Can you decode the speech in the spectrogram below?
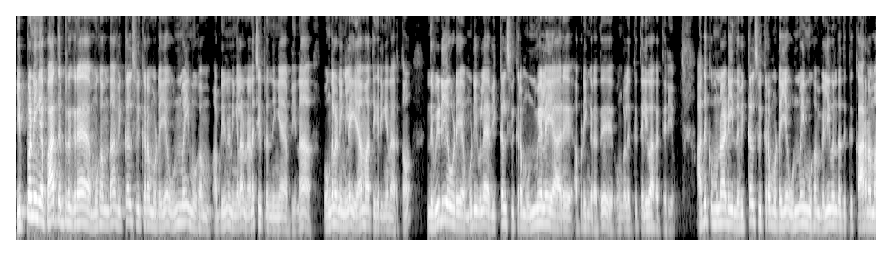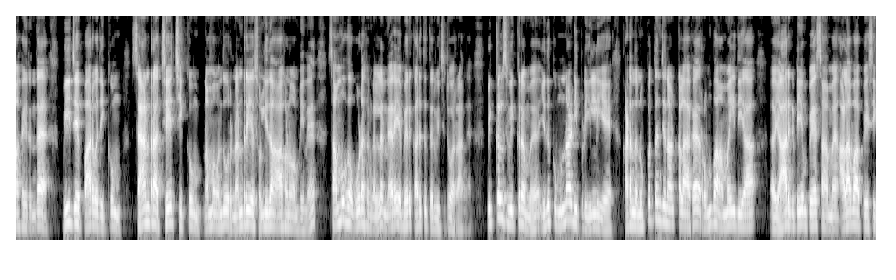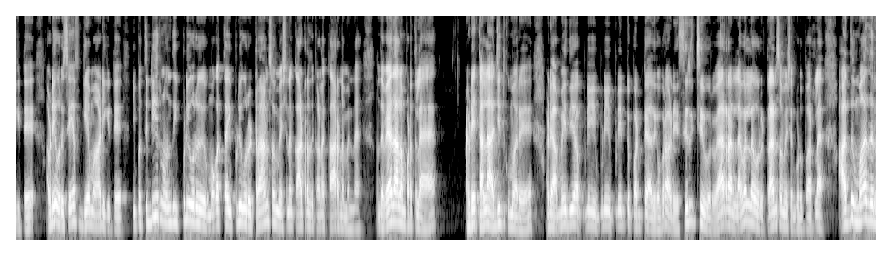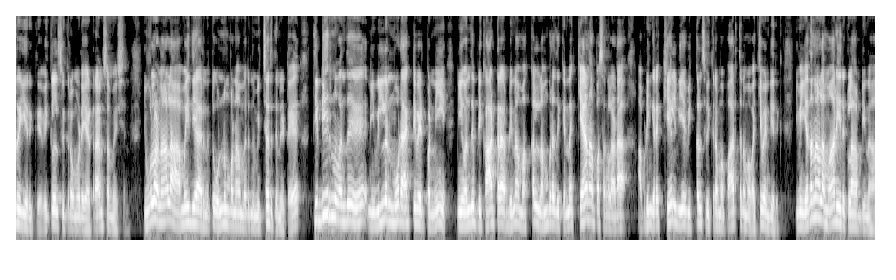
இப்ப நீங்க பார்த்துட்டு இருக்கிற முகம் தான் விக்கல்ஸ் விக்ரமுடைய உண்மை முகம் அப்படின்னு நீங்கலாம் நினச்சிட்டு இருந்தீங்க அப்படின்னா, உங்கள நீங்களே ஏமாத்திக்கிறீங்கன்னு அர்த்தம். இந்த வீடியோவுடைய முடிவில் விக்கல்ஸ் விக்ரம் உண்மையிலே யாரு அப்படிங்கிறது உங்களுக்கு தெளிவாக தெரியும். அதுக்கு முன்னாடி இந்த விக்கல்ஸ் விக்ரமுடைய உண்மை முகம் வெளிவந்ததுக்கு காரணமாக இருந்த விஜே பார்வதிக்கும், சாண்ட்ரா சேச்சிக்கும் நம்ம வந்து ஒரு நன்றியை சொல்லி தான் ஆகணும் அப்படின்னு சமூக ஊடகங்கள்ல நிறைய பேர் கருத்து தெரிவிச்சுட்டு வர்றாங்க. விக்கல்ஸ் விக்ரம் இதுக்கு முன்னாடி இப்படி இல்லையே! கடந்த 35 நாட்களாக ரொம்ப அமைதியாக யாருக்கிட்டேயும் பேசாமல் பேசாம, அளவா பேசிக்கிட்டு, அப்படியே ஒரு சேஃப் கேம் ஆடிக்கிட்டு, இப்ப திடீர்னு வந்து இப்படி ஒரு முகத்தை இப்படி ஒரு டிரான்ஸ்ஃபர்மேஷனை காட்டுறதுக்கான காரணம் என்ன? அந்த வேதாளம் படத்துல அப்படியே தல அஜித்குமாரு அப்படியே அமைதியா அப்படி, இப்படி, இப்படின்ட்டு பண்ணிட்டு, அதுக்கப்புறம் அப்படியே சிரிச்சு ஒரு வேற லெவல்ல ஒரு டிரான்ஸ்ஃபர்மேஷன் கொடுப்பார்ல அது மாதிரி இருக்கு விக்கல் விக்ரமுடைய டிரான்ஸ்ஃபர்மேஷன். இவ்வளோ நாளா அமைதியா இருந்துட்டு, ஒன்றும் பண்ணாம இருந்து மிச்சர் தின்னுட்டு, திடீர்னு வந்து நீ வில்லன் மோட் ஆக்டிவேட் பண்ணி, நீ வந்து இப்படி காட்டுற அப்படின்னா, மக்கள் நம்புறதுக்கு என்ன கேனா பசங்களாடா? அப்படிங்கிற கேள்வியை விக்கல்ஸ் விக்ரம பார்த்து நம்ம வைக்க வேண்டியிருக்கு. இவன் எதனால மாறி இருக்கலாம் அப்படின்னா,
